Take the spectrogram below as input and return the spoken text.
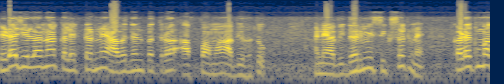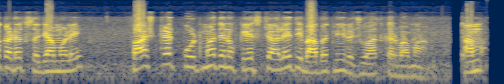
ખેડા જિલ્લાના કલેક્ટરને આવેદનપત્ર આપવામાં આવ્યું હતું. અને આ વિધર્મી શિક્ષકને કડકમાં કડક સજા મળે, ફાસ્ટ ટ્રેક કોર્ટમાં તેનો કેસ ચાલે તે બાબતની રજૂઆત કરવામાં આવી. આમ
